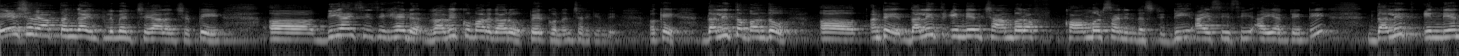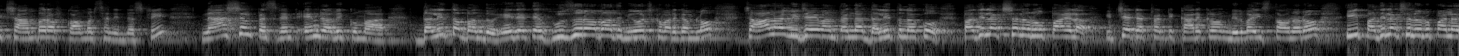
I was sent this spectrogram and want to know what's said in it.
దేశవ్యాప్తంగా ఇంప్లిమెంట్ చేయాలని చెప్పి డిఐసిసి హెడ్ రవికుమార్ గారు పేర్కొనడం జరిగింది ఓకే దళిత బంధు అంటే Dalit Indian Chamber of Commerce and Industry DICCI అంటే ఏంటి Dalit Indian Chamber of Commerce and Industry national president N Ravikumar Dalit Bandhu ఏదైతే హుజూరాబాద్ నియోజకవర్గంలో చాలా విజయవంతంగా దళితులకు పది లక్షల రూపాయలు ఇచ్చేటటువంటి కార్యక్రమం నిర్వహిస్తూ ఉన్నారో ఈ పది లక్షల రూపాయలు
